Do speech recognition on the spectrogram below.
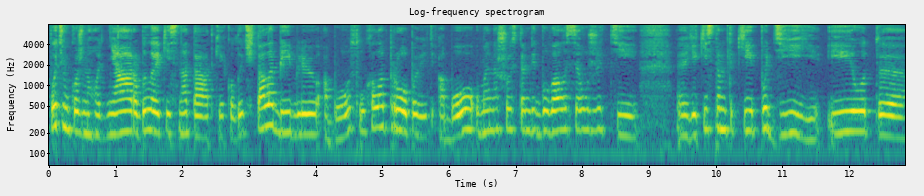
Потім кожного дня робила якісь нотатки, коли читала Біблію, або слухала проповідь, або у мене щось там відбувалося у житті, е, якісь там такі події. І от е,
